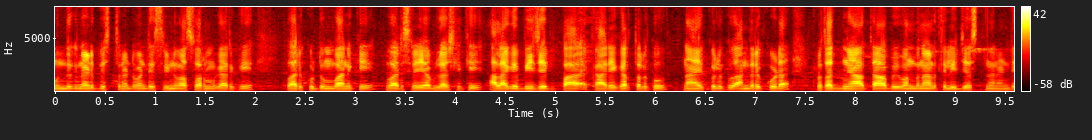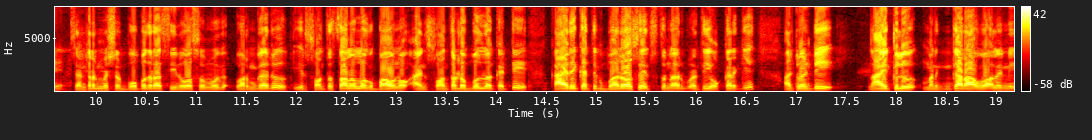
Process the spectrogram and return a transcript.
ముందుకు నడిపిస్తున్నటువంటి శ్రీనివాస్ వర్మ గారికి వారి కుటుంబానికి వారి శ్రేయాభిలాషులకి అలాగే బీజేపీ కార్యకర్తలకు నాయకులకు అందరికీ కూడా కృతజ్ఞతాభివందనాలు తెలియజేస్తున్నానండి. సెంట్రల్ మినిస్టర్ భూపతిరా శ్రీనివాస వర్మ గారు ఈ సొంత స్థలంలో ఒక భవనం ఆయన సొంత డబ్బులతో కట్టి కార్యకర్తకు భరోసా ఇస్తున్నారు ప్రతి ఒక్కరికి. అటువంటి నాయకులు మనకి ఇంకా రావాలని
